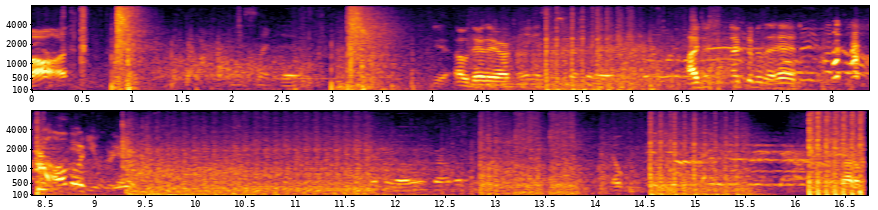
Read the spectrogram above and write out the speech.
boss. I just sniped it. Yeah. Oh, there they are. I think it's the special hit. I just sniped him in the head. All the way through here. They're below, probably. Nope. Got him.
